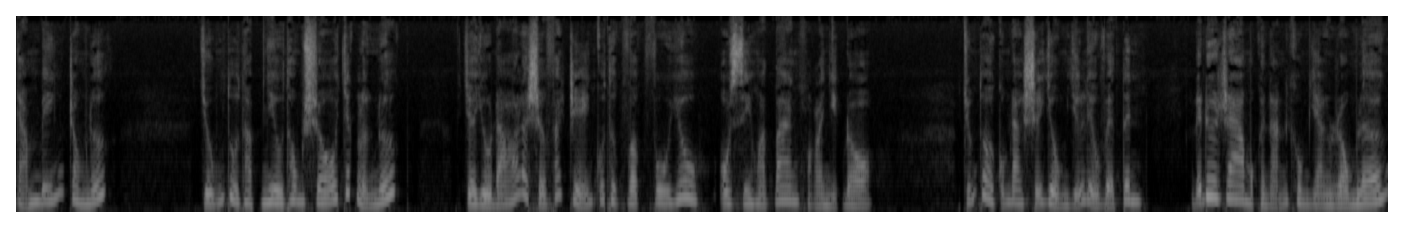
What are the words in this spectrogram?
cảm biến trong nước. Chúng thu thập nhiều thông số chất lượng nước, cho dù đó là sự phát triển của thực vật phù du, oxy hòa tan hoặc là nhiệt độ. Chúng tôi cũng đang sử dụng dữ liệu vệ tinh để đưa ra một hình ảnh không gian rộng lớn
